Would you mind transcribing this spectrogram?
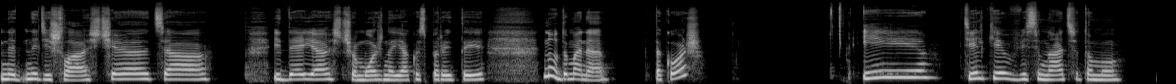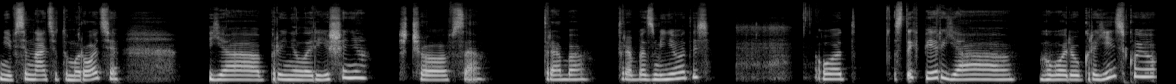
не, не дійшла ще ця ідея, що можна якось перейти. Ну, до мене також. І тільки в 18-му, ні, в 17-му році я прийняла рішення, що все, треба, треба змінюватись. От з тих пір я говорю українською.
